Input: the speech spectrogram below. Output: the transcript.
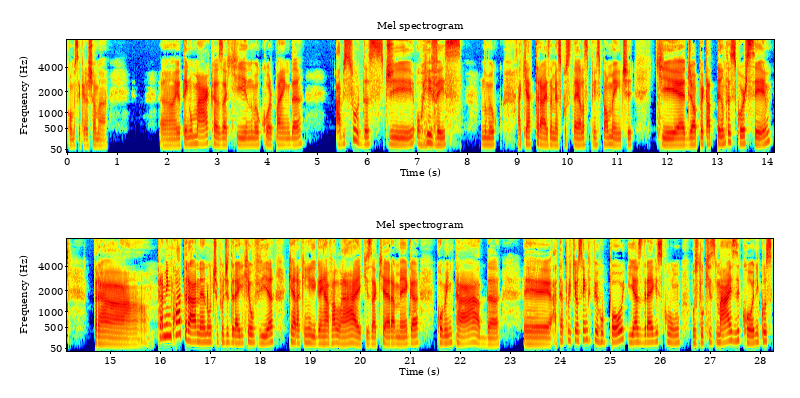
como você queira chamar. Uh, eu tenho marcas aqui no meu corpo ainda absurdas, de horríveis, no meu aqui atrás, nas minhas costelas, principalmente, que é de eu apertar tanto esse corset pra, pra me enquadrar, né, no tipo de drag que eu via, que era quem ganhava likes, a que era mega comentada. É, até porque eu sempre vi RuPaul e as drags com os looks mais icônicos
